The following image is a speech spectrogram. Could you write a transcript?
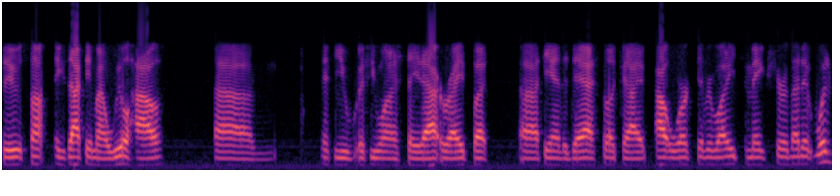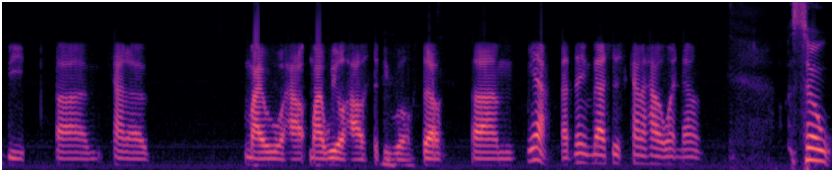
suit, it's not exactly my wheelhouse, um, if you if you want to say that right. But uh, at the end of the day, I feel like I outworked everybody to make sure that it would be um, kind of my wheelhouse, my wheelhouse, if you will. So um, yeah, I think that's just kind of how it went down. So,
